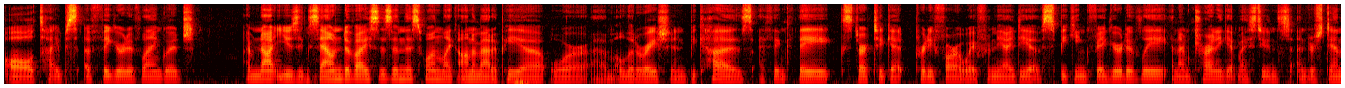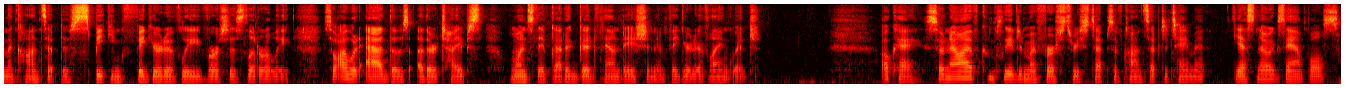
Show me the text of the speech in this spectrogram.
all types of figurative language. I'm not using sound devices in this one like onomatopoeia or um, alliteration because I think they start to get pretty far away from the idea of speaking figuratively, and I'm trying to get my students to understand the concept of speaking figuratively versus literally. So I would add those other types once they've got a good foundation in figurative language. Okay, so now I've completed my first three steps of concept attainment. Yes, no examples.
